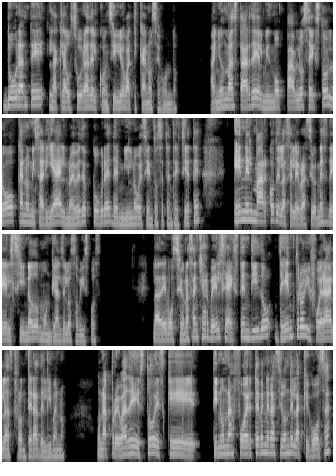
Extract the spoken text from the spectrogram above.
durante la clausura del Concilio Vaticano II. Años más tarde, el mismo Pablo VI lo canonizaría el 9 de octubre de 1977 en el marco de las celebraciones del Sínodo Mundial de los Obispos. La devoción a San Charbel se ha extendido dentro y fuera de las fronteras del Líbano. Una prueba de esto es que tiene una fuerte veneración de la que goza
